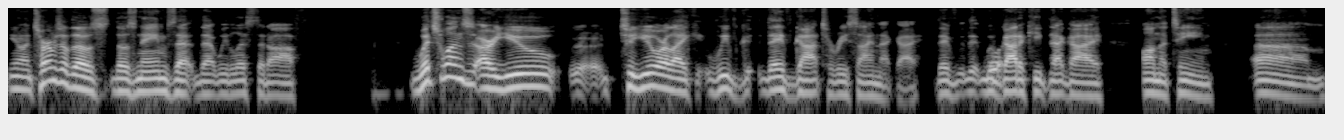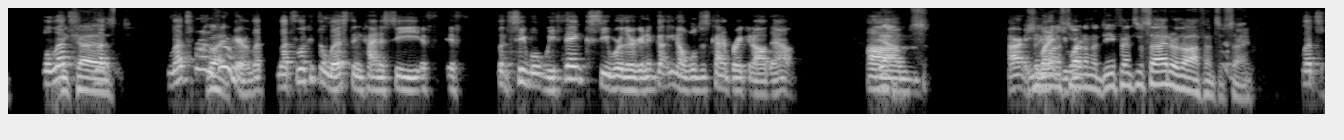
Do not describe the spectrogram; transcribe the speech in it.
you know in terms of those those names that that we listed off which ones are you uh, to you are like we've they've got to resign that guy they've we've got to keep that guy on the team um well let's because, let's let's run through here. Let's let's look at the list and kind of see if if let's see what we think, see where they're going to go. You know, we'll just kind of break it all down. Um, yeah. All right. So you, you want to start want... on the defensive side or the offensive side? Let's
